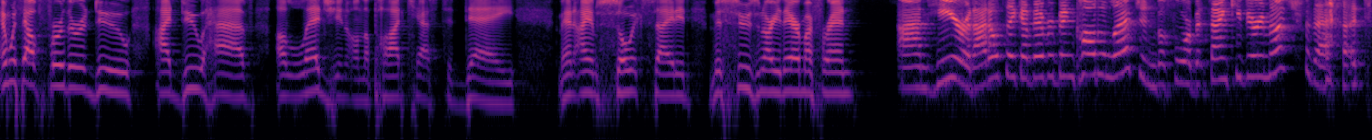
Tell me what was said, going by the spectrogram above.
And without further ado, I do have a legend on the podcast today. Man, I am so excited. Miss Susan, are you there, my friend? I'm here, and I don't think I've ever been called a legend before, but thank you very much for that.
